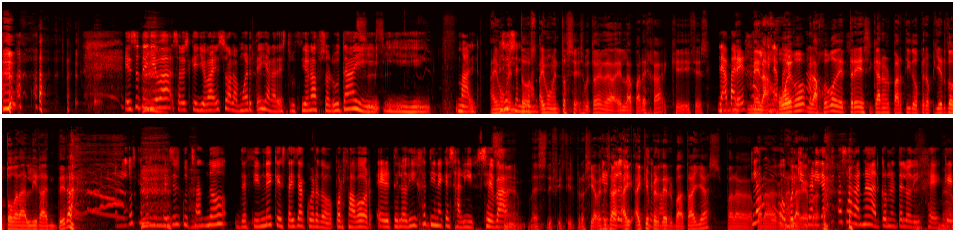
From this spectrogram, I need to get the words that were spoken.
Eso te lleva, sabes que lleva eso a la muerte y a la destrucción absoluta y, Sí, y mal. Hay Eso momentos, mal. hay momentos, eh, sobre todo en la, en la pareja, que dices. La me- pareja, Me, la juego, me la juego de tres, gano el partido, pero pierdo toda la liga entera. Amigos que nos estáis escuchando, decidme que estáis de acuerdo. Por favor, el te lo dije tiene que salir, se va. Sí, es difícil, pero sí, a veces hay, que perder va. batallas para, para Claro, ganar la porque en guerra. realidad, ¿qué vas a ganar con el te lo dije? que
